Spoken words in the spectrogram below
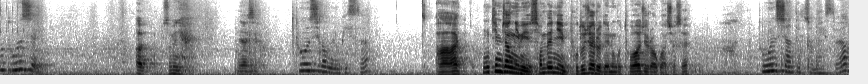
어, 도훈 씨. 아 선배님 안녕하세요. 도훈 씨가 왜 여기 있어요? 아 홍 팀장님이 선배님 보도자료 내는 거 도와주라고 하셔서요. 도훈 씨한테도 전화했어요?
